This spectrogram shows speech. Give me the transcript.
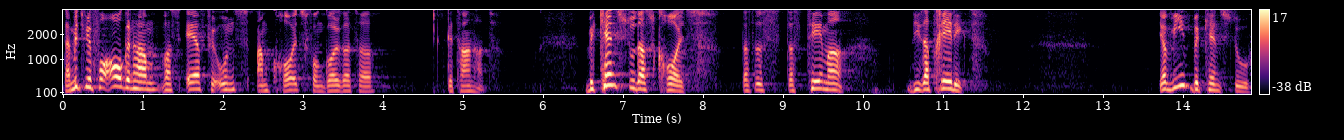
Damit wir vor Augen haben, was er für uns am Kreuz von Golgatha getan hat. Bekennst du das Kreuz? Das ist das Thema dieser Predigt. Ja, wie bekennst du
